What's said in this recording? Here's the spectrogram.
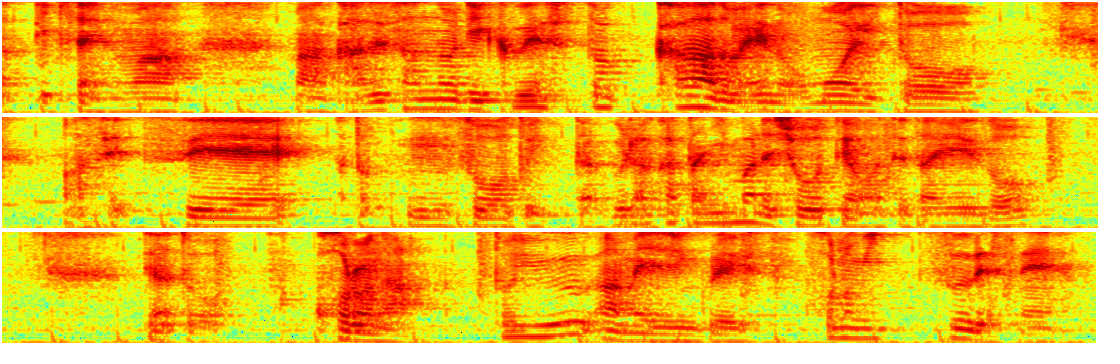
っていきたいのは、まあ、風さんのリクエストカードへの思いと、まあ、設営あと運送といった裏方にまで焦点を当てた映像。であとコロナというアメージング・レイス。この3つですね。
